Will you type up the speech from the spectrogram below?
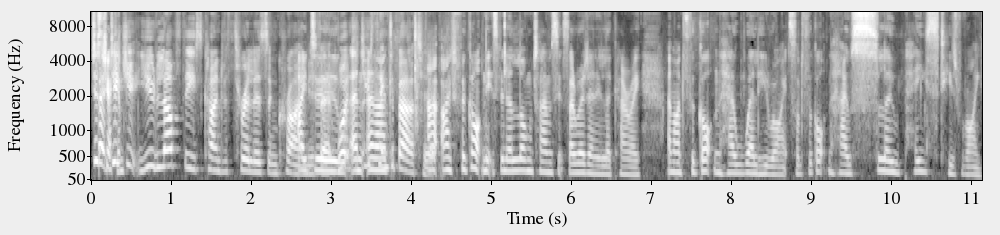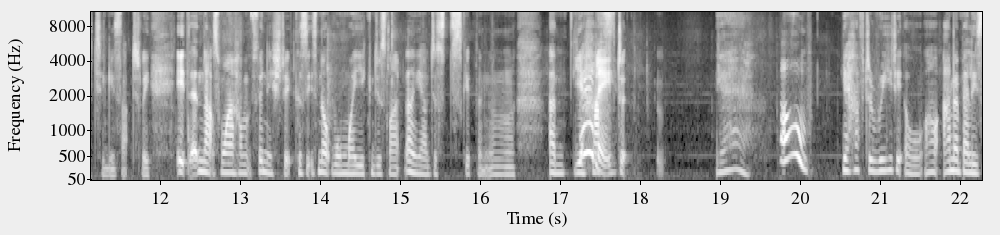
Just but did you you love these kind of thrillers and crime? I Yvette? do. What did you and think I'd- about it? I, I'd forgotten. It's been a long time since I read any Le Carre, and I'd forgotten how well he writes. I'd forgotten how slow paced his writing is actually. It, and that's why I haven't finished it because it's not one where you can just like, oh yeah, I'll just skip it. Mm. Um, you Really? have to. Yeah, Oh, you have to read it all. Oh, Annabelle is.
